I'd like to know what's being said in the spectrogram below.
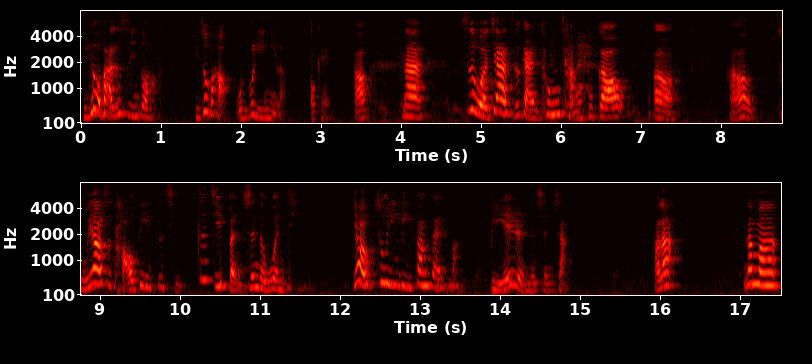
你给我把这个事情做好，你做不好，我不理你了。OK，好，那自我价值感通常不高啊、好，主要是逃避自己自己本身的问题，要注意力放在什么别人的身上。好了，那么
